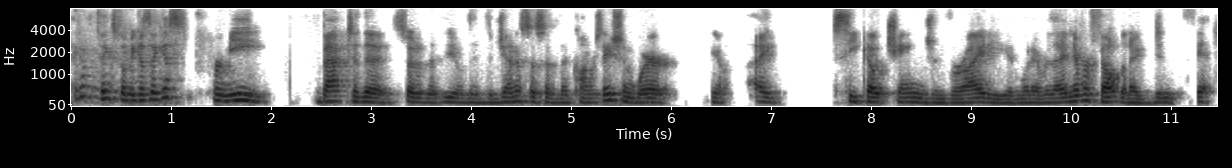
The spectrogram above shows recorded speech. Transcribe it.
I don't think so because I guess for me, back to the sort of the you know the, the genesis of the conversation where you know I seek out change and variety and whatever that I never felt that I didn't fit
